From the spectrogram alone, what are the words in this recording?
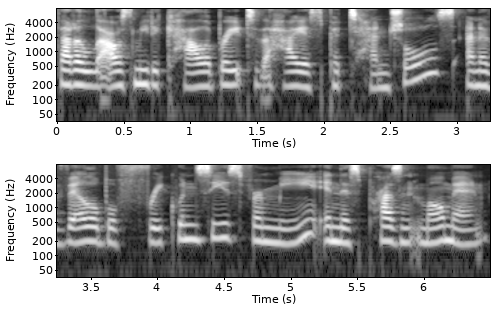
That allows me to calibrate to the highest potentials and available frequencies for me in this present moment.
